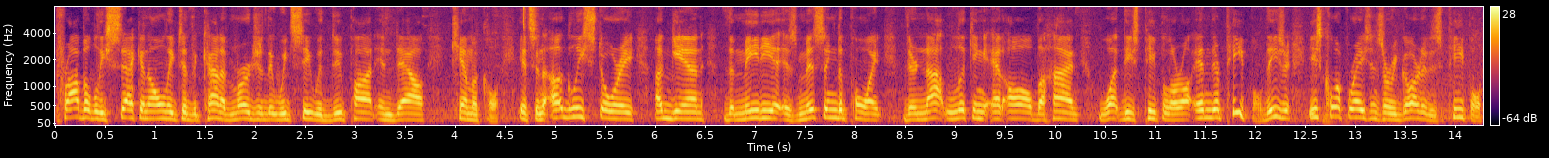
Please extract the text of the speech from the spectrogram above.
probably second only to the kind of merger that we'd see with DuPont and Dow Chemical. It's an ugly story. Again, the media is missing the point. They're not looking at all behind what these people are, all, and they're people. These are these corporations are regarded as people.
